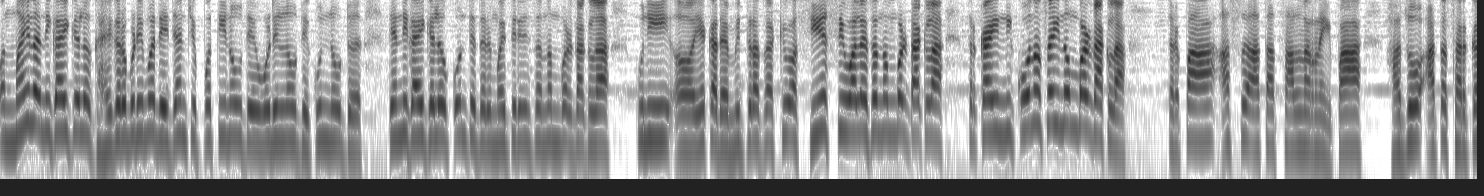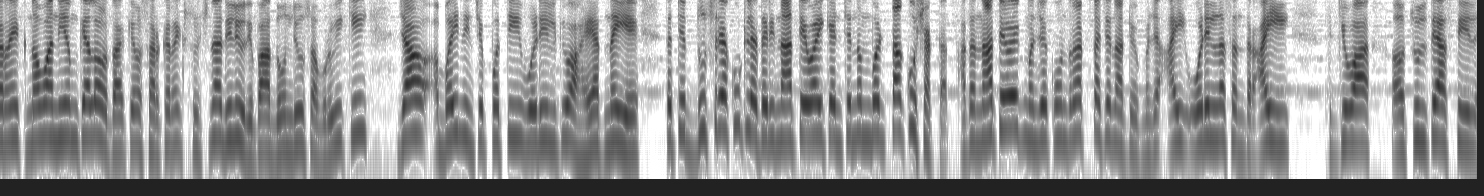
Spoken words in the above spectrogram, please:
पण महिलांनी काय केलं घायगरबडीमध्ये ज्यांचे पती नव्हते वडील नव्हते कुणी नव्हतं त्यांनी काय केलं कोणते तरी मैत्रिणीचा नंबर टाकला कुणी एखाद्या मित्राचा किंवा सी एस सीवाल्याचा नंबर टाकला तर काहींनी कोणाचाही नंबर टाकला तर पहा असं आता चालणार नाही. पहा हा जो आता सरकारने एक नवा नियम केला होता किंवा सरकारने एक सूचना दिली होती पहा दोन दिवसापूर्वी की ज्या बहिणींचे पती वडील किंवा हयात नाही आहे तर ते दुसऱ्या कुठल्या तरी नातेवाईक यांचे नंबर टाकू शकतात. आता नातेवाईक म्हणजे कोण? रक्ताचे नातेवाईक म्हणजे आई वडील नसेल तर आई किंवा चुलते असतील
